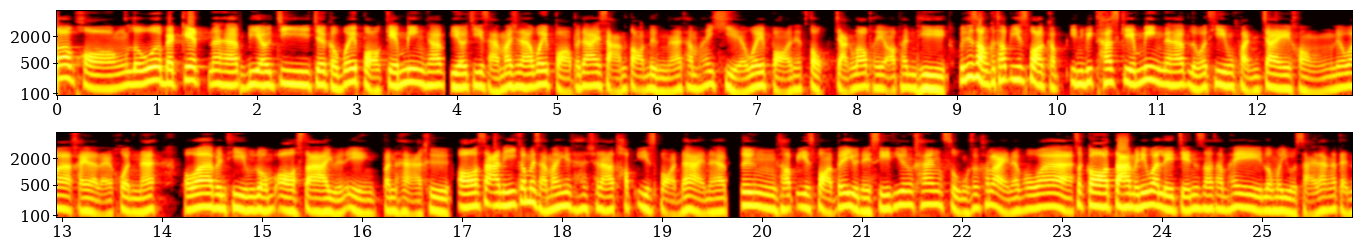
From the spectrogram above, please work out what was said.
รอบของ Lower Bracket นะครับ BLG เจอกับเว่ยป๋อเกมมิ่งครับ BLG สามารถชนะเว่ยป๋อไปได้ 3 ต่อ 1 นะทำให้เขี่ยเว่ยป๋อเนี่ยตกจากรอบ Playoff ทันทีคนที่ 2 คือ Top Esport กับ Invictus Gaming นะครับ หรือว่าทีมขวัญใจของเรียกว่าใครหลาย ๆ คนนะ เพราะว่าเป็นทีมรวม All Star อยู่นั่นเองปัญหาคือ All Star นี้ก็ไม่สามารถที่จะชนะ Top Esport ได้นะครับ ซึ่ง Top Esport ไม่ได้อยู่ในซีที่ค่อนข้างสูงสักเท่าไหร่นะ เพราะว่าสกอร์ตามไปที่ว่า Legends เนาทำให้ลงมาอยู่สายล่างตั้งแต่เ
